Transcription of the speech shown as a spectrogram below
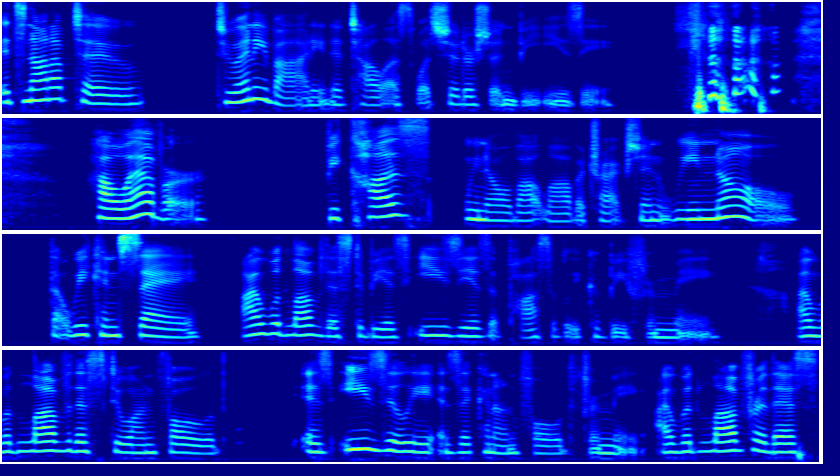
it's not up to to anybody to tell us what should or shouldn't be easy. However, because we know about law of attraction, we know that we can say, I would love this to be as easy as it possibly could be for me. I would love this to unfold as easily as it can unfold for me. I would love for this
